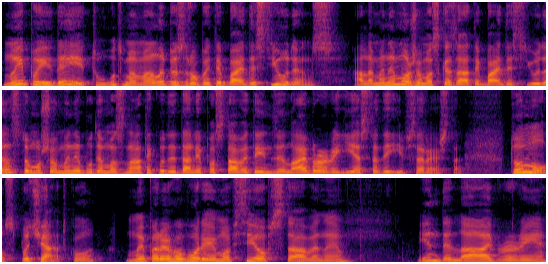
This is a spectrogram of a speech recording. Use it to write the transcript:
Ну і по ідеї, тут ми мали би зробити by the students. Але ми не можемо сказати by the students, тому що ми не будемо знати, куди далі поставити in the library, yesterday і все решта. Тому спочатку ми переговорюємо всі обставини in the library,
